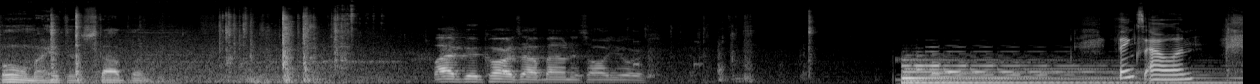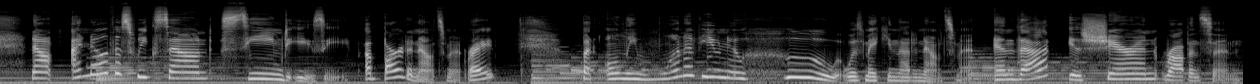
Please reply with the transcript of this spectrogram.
Boom, I hit the stop button. Five good cars outbound, it's all yours. Thanks, Alan. Now, I know this week's sound seemed easy a BART announcement, right? But only one of you knew who was making that announcement, and that is Sharon Robinson.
